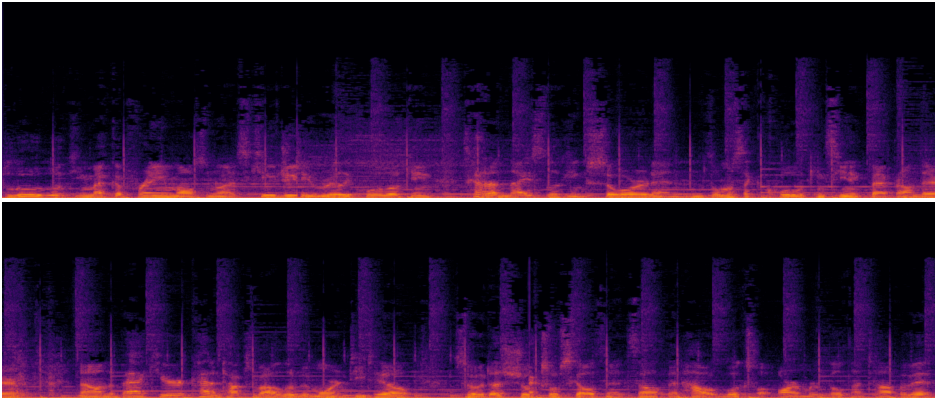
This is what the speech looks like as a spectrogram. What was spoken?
blue looking mecha frame, also known as Keiji, really cool looking. It's got a nice looking sword, and it's almost like a cool looking scenic background there. Now on the back here, it kind of talks about a little bit more in detail. So it does show exoskeleton itself and how it looks with armor built on top of it.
